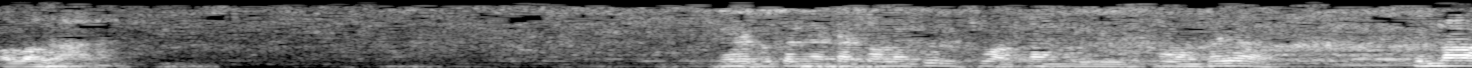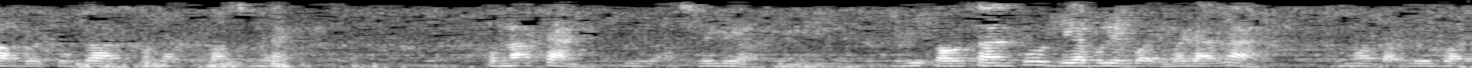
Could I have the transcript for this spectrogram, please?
Allah Ta'ala. Saya bertanyakan soalan itu disuapkan oleh kawan saya. Pernah bertugas sebagai konsumen penakan di Australia. Hmm. Jadi kawasan tu dia boleh buat ibadat lah. Cuma tak boleh buat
